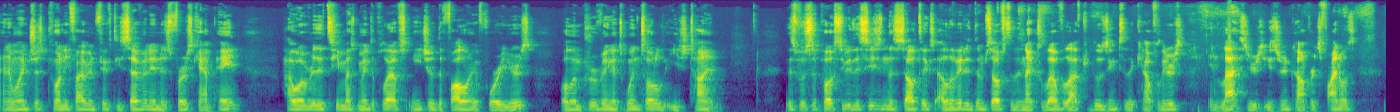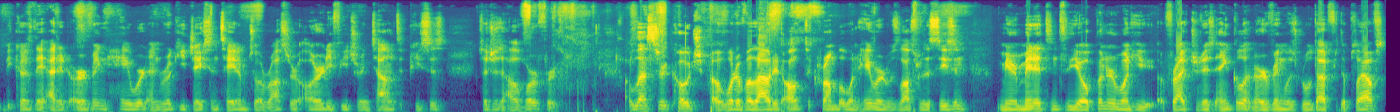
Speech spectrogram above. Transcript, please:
and went just 25 and 57 in his first campaign. However, the team has made the playoffs in each of the following four years while improving its win total each time. This was supposed to be the season the Celtics elevated themselves to the next level after losing to the Cavaliers in last year's Eastern Conference Finals because they added Irving, Hayward, and rookie Jayson Tatum to a roster already featuring talented pieces such as Al Horford. A lesser coach uh, would have allowed it all to crumble when Hayward was lost for the season, mere minutes into the opener when he fractured his ankle and Irving was ruled out for the playoffs,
